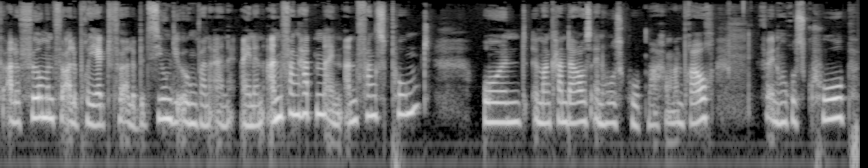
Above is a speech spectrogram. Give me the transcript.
für alle Firmen, für alle Projekte, für alle Beziehungen, die irgendwann einen, einen Anfang hatten, einen Anfangspunkt. Und man kann daraus ein Horoskop machen. Man braucht für ein Horoskop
